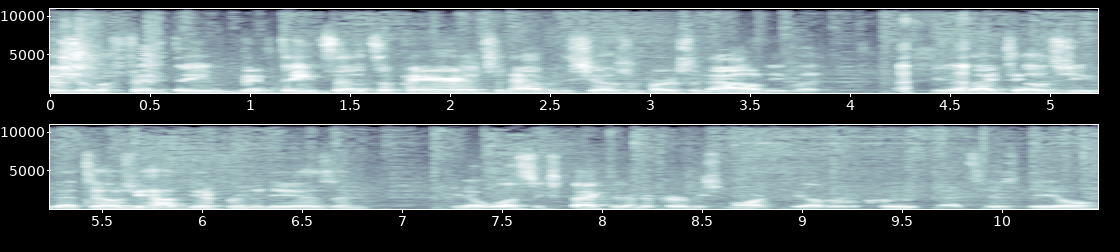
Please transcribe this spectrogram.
visit with 15, 15 sets of parents and having to show some personality. But you know that tells you that tells you how different it is, and you know what's expected under Kirby Smart to be able to recruit. That's his deal,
